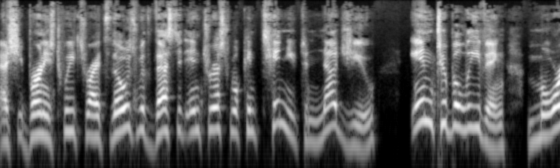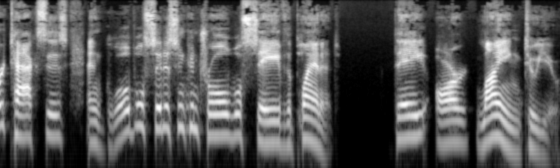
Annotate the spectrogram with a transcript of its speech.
As she Bernie's tweets writes, those with vested interest will continue to nudge you into believing more taxes and global citizen control will save the planet. They are lying to you.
